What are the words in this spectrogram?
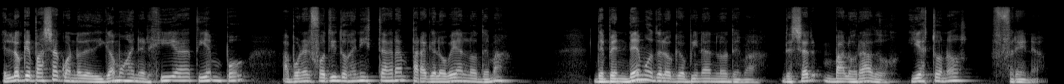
Es lo que pasa cuando dedicamos energía, tiempo a poner fotitos en Instagram para que lo vean los demás. Dependemos de lo que opinan los demás, de ser valorados, y esto nos frena.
